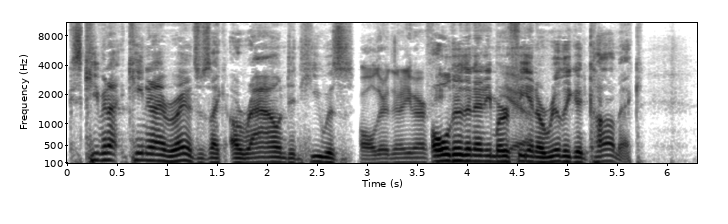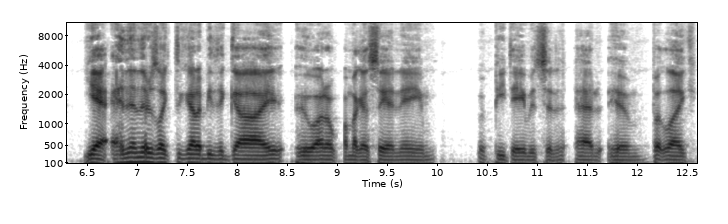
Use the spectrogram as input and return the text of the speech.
because Keenen Keenen Ivory Wayans was like around and he was older than Eddie Murphy. older than Eddie Murphy Yeah. and a really good comic. Yeah, and then there's like the got to be the guy who I don't I'm not gonna say a name, but Pete Davidson had him, but like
